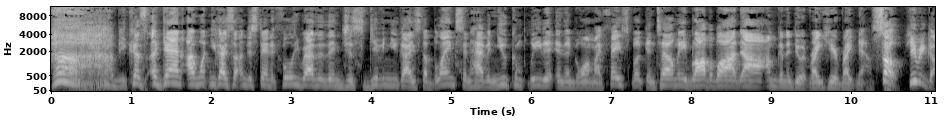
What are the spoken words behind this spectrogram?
because again, I want you guys to understand it fully rather than just giving you guys the blanks and having you complete it and then go on my Facebook and tell me blah blah blah. Nah, I'm gonna do it right here, right now. So here we go.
